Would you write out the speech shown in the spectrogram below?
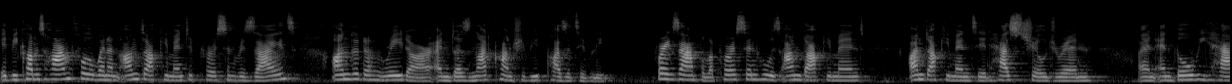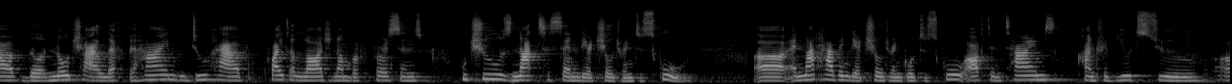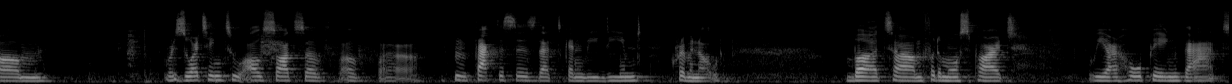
It becomes harmful when an undocumented person resides under the radar and does not contribute positively. For example, a person who is undocumented, undocumented has children, and, and though we have the No Child Left Behind, we do have quite a large number of persons who choose not to send their children to school. Uh, and not having their children go to school oftentimes contributes to um, resorting to all sorts of, of uh, practices that can be deemed criminal. But um, for the most part, we are hoping that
